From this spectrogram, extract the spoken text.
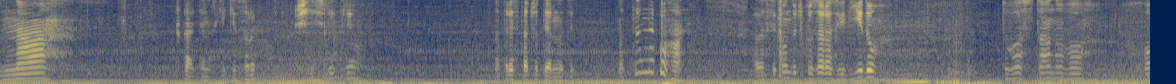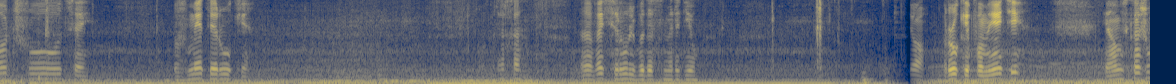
На. Чекайте, наскільки 46 літрів? На 314. Ну це непогано. Але секундочку зараз від'їду. Того станово хочу цей вмити руки. Бляха, весь руль буде смердів. Все, руки помиті. Я вам скажу,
